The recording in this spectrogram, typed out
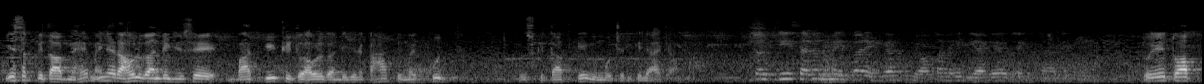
ये सब किताब में है। मैंने राहुल गांधी जी से बात की थी तो राहुल गांधी जी ने कहा कि मैं खुद उस किताब के विमोचन के लिए आ जाऊँगा। तो जी सेवन में इस बार इंडिया को न्यौता नहीं दिया गया उसे किस तरह देखते तो ये तो आप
